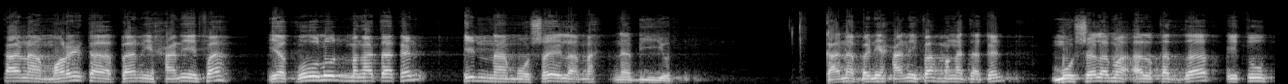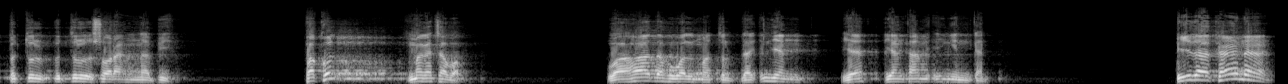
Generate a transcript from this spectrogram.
karena mereka Bani Hanifah yaqulun mengatakan inna Musailamah nabiyun. Karena Bani Hanifah mengatakan Musailamah al-Kadzab itu betul-betul seorang nabi. Fakul maka jawab. Wa hadha huwal matlub. Dan ini yang ya yang kami inginkan. Idza kana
